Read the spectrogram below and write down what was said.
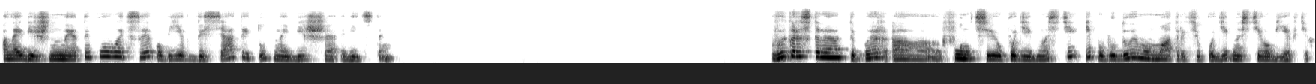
а найбільш нетиповий це об'єкт 10, тут найбільша відстань. Використаємо тепер а, функцію подібності і побудуємо матрицю подібності об'єктів.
